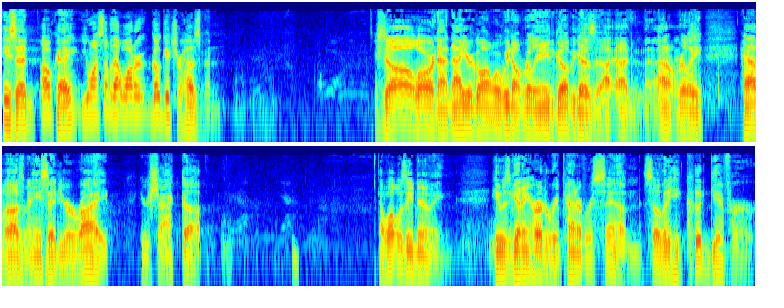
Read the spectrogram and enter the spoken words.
He said, Okay, you want some of that water? Go get your husband. She said, Oh, Lord, now, now you're going where we don't really need to go because I, I, I don't really have a husband. He said, You're right. You're shacked up. Now, what was he doing? He was getting her to repent of her sin so that he could give her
